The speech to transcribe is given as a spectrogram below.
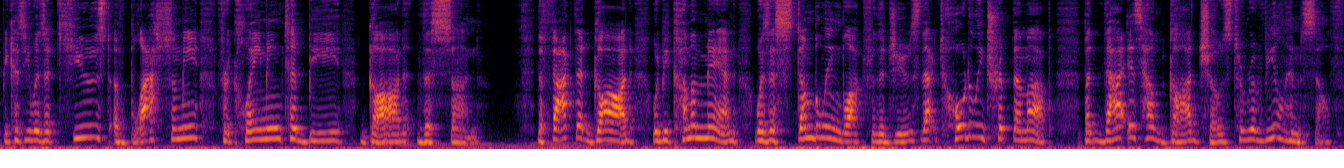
because he was accused of blasphemy for claiming to be God the Son. The fact that God would become a man was a stumbling block for the Jews that totally tripped them up. But that is how God chose to reveal himself.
